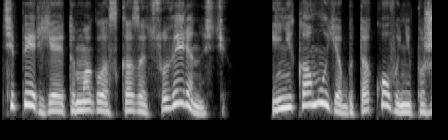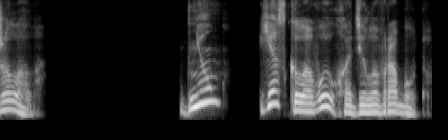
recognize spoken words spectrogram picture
Теперь я это могла сказать с уверенностью, и никому я бы такого не пожелала. Днем я с головой уходила в работу.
